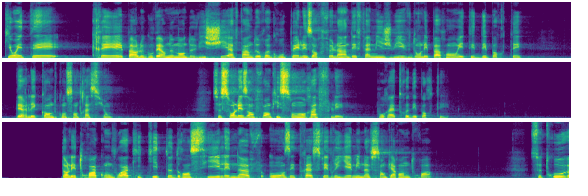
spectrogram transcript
qui ont été créés par le gouvernement de Vichy afin de regrouper les orphelins des familles juives dont les parents ont été déportés vers les camps de concentration, ce sont les enfants qui sont raflés pour être déportés. Dans les trois convois qui quittent Drancy les 9, 11 et 13 février 1943, se trouve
